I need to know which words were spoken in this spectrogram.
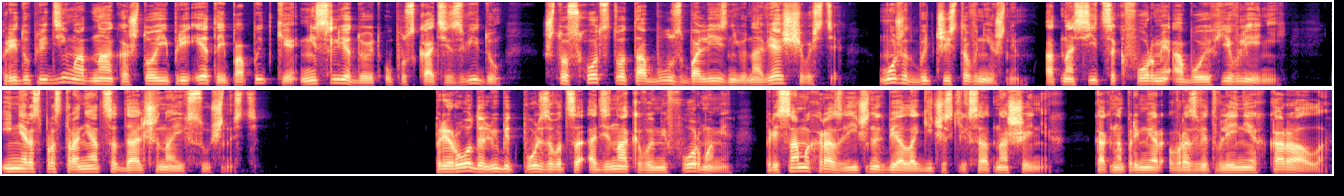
Предупредим, однако, что и при этой попытке не следует упускать из виду, что сходство табу с болезнью навязчивости может быть чисто внешним, относиться к форме обоих явлений и не распространяться дальше на их сущность. Природа любит пользоваться одинаковыми формами при самых различных биологических соотношениях, как, например, в разветвлениях коралла,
